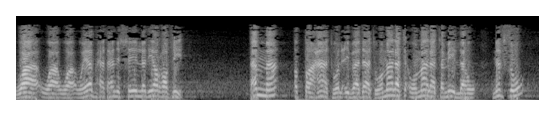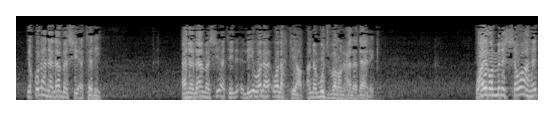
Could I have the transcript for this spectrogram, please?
و و و ويبحث عن الشيء الذي يرغب فيه. أما الطاعات والعبادات وما لا وما لا تميل له نفسه يقول أنا لا مشيئة لي. أنا لا مشيئة لي ولا ولا اختيار. أنا مجبر على ذلك. وأيضا من الشواهد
